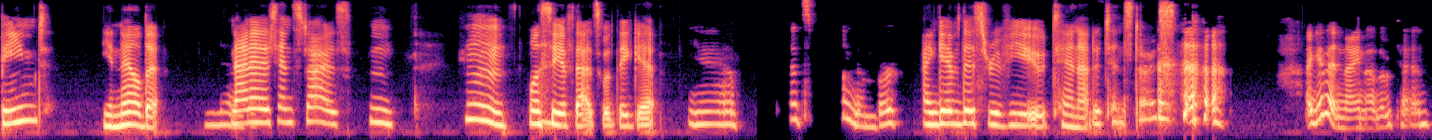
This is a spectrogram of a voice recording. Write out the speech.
Beamed. You nailed it. Yeah. Nine out of ten stars. Hmm. Hmm. We'll see if that's what they get. Yeah. That's a number. I give this review 10 out of 10 stars. I give it 9 out of 10.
